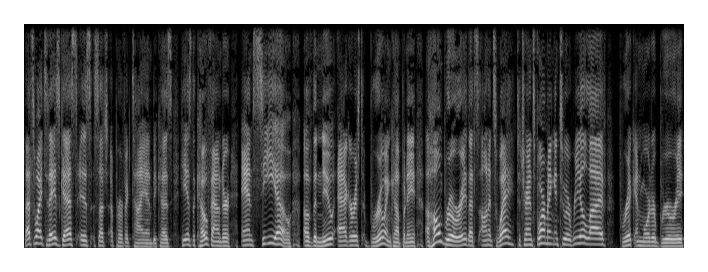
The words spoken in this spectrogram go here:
that's why today's guest is such a perfect tie in because he is the co founder and CEO of the New Agorist Brewing Company, a home brewery that's on its way to transforming into a real live brick and mortar brewery,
